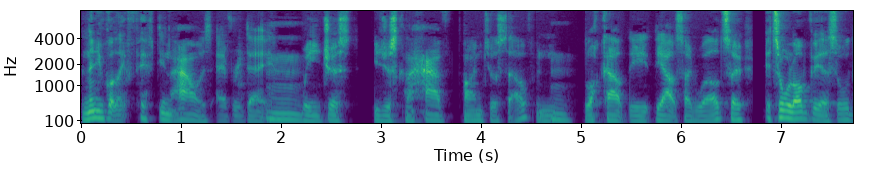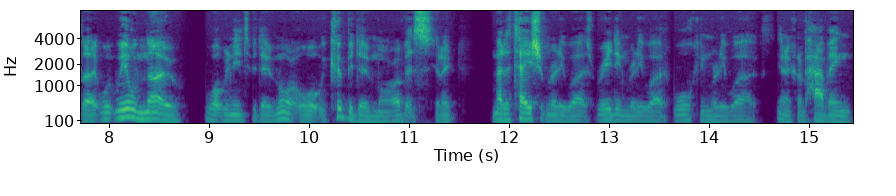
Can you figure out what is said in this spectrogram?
And then you've got like 15 hours every day Mm. where you just you just kind of have time to yourself and Mm. block out the the outside world. So it's all obvious. All the we, we all know what we need to be doing more or what we could be doing more of. It's you know meditation really works, reading really works, walking really works. You know, kind of having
